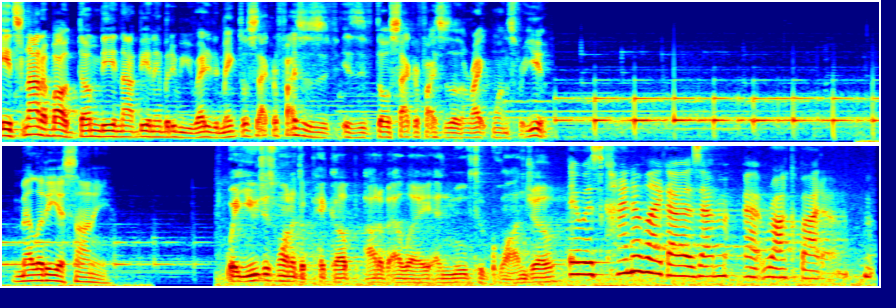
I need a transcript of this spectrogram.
it's not about dumb being not being able to be ready to make those sacrifices. If, is if those sacrifices are the right ones for you. Melody Ehsani. Where you just wanted to pick up out of LA and move to Guangzhou. It was kind of like I was at, at rock bottom.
